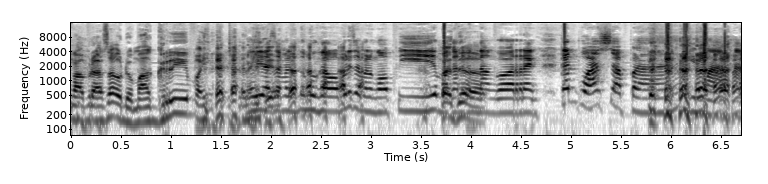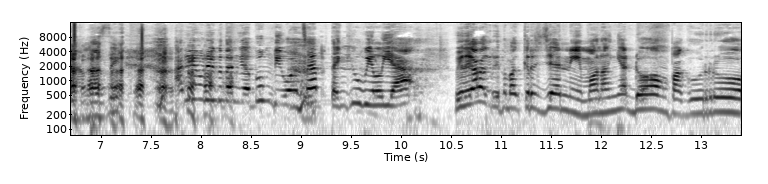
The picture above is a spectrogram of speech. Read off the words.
nggak berasa udah maghrib ya kan. iya sambil tunggu nggak ngobrol sambil ngopi makan kentang goreng kan puasa pan gimana sih ada yang udah ikutan gabung di WhatsApp thank you Wilya Wilya lagi di tempat kerja nih mau nanya dong Pak Guru.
